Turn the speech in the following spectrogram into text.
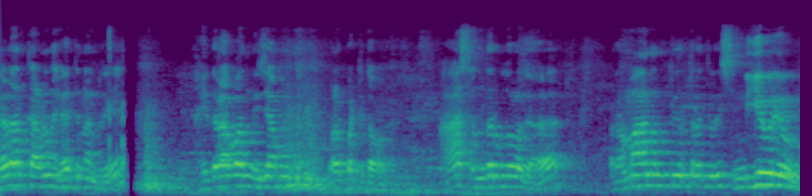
ಹೇಳೋರ್ ಕಾರಣ ಹೇಳ್ತೀನಿ ನಾನು ರೀ. ಹೈದರಾಬಾದ್ ನಿಜಾಮಂತ ಒಳಪಟ್ಟಿದ್ದ ಅವಾಗ ಆ ಸಂದರ್ಭದೊಳಗೆ ರಮಾನಂದ ತೀರ್ಥರ ತಿಳಿ ಸಿಂದಗಿಯವರೇ ಅವರು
